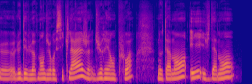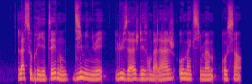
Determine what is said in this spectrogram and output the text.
euh, le développement du recyclage, du réemploi notamment et évidemment la sobriété donc diminuer l'usage des emballages au maximum au sein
